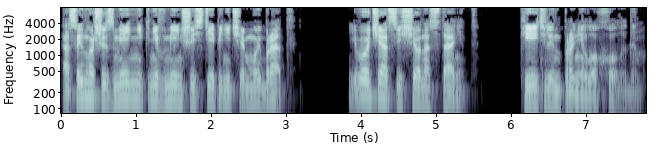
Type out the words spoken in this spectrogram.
«А сын ваш изменник не в меньшей степени, чем мой брат. Его час еще настанет». Кейтлин проняло холодом.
